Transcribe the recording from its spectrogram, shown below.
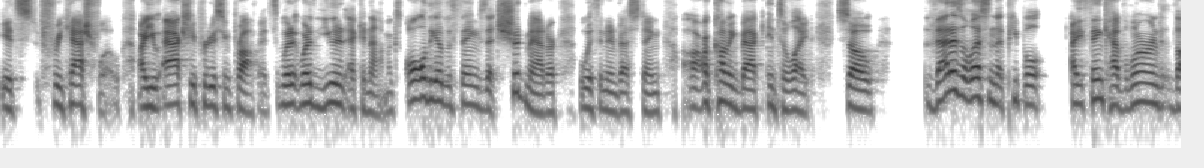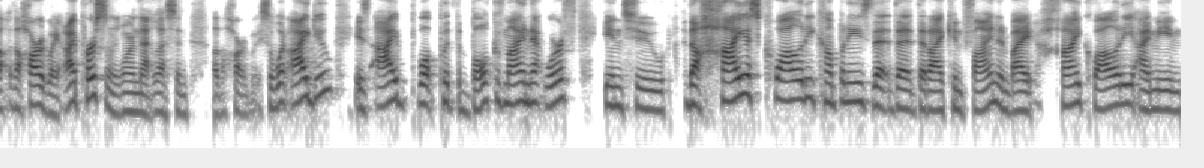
It's free cash flow. Are you actually producing profits? What, what are the unit economics? All the other things that should matter within investing are coming back into light. So that is a lesson that people I think have learned the, the hard way. I personally learned that lesson of the hard way. So what I do is I put the bulk of my net worth into the highest quality companies that that, that I can find, and by high quality I mean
